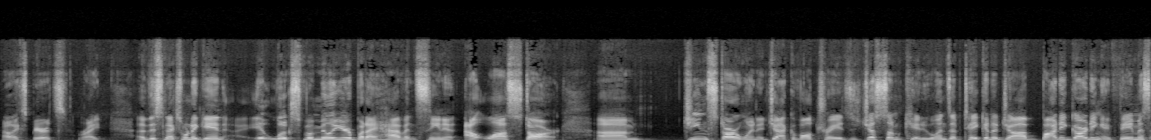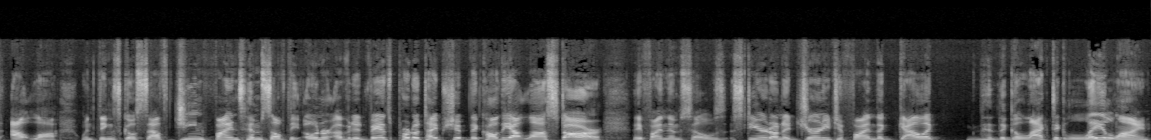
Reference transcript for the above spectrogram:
I like spirits. Right. Uh, this next one, again, it looks familiar, but I haven't seen it. Outlaw Star. Um, Gene Starwin, a jack of all trades, is just some kid who ends up taking a job bodyguarding a famous outlaw. When things go south, Gene finds himself the owner of an advanced prototype ship they call the Outlaw Star. They find themselves steered on a journey to find the Gallic the galactic ley line,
